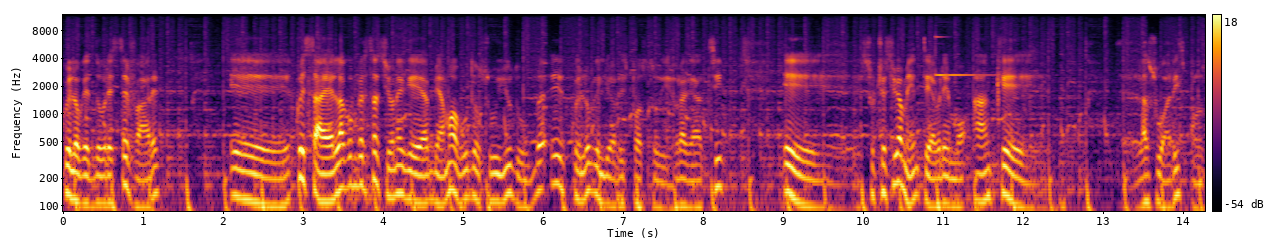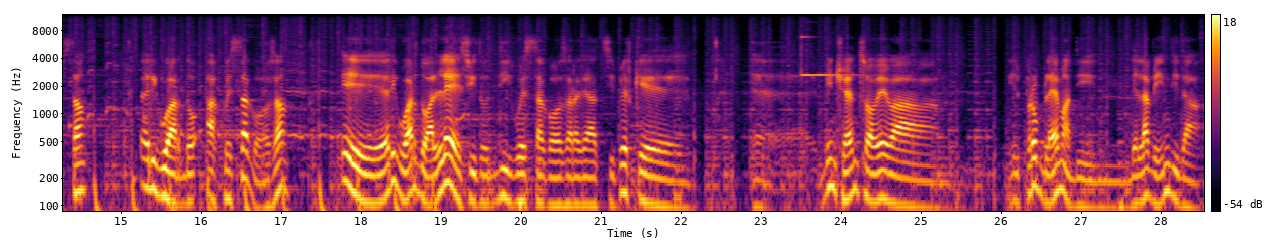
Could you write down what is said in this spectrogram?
quello che dovreste fare. E questa è la conversazione che abbiamo avuto su youtube e quello che gli ho risposto io ragazzi. E successivamente avremo anche eh, la sua risposta riguardo a questa cosa e riguardo all'esito di questa cosa ragazzi perché eh, Vincenzo aveva il problema di, della vendita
